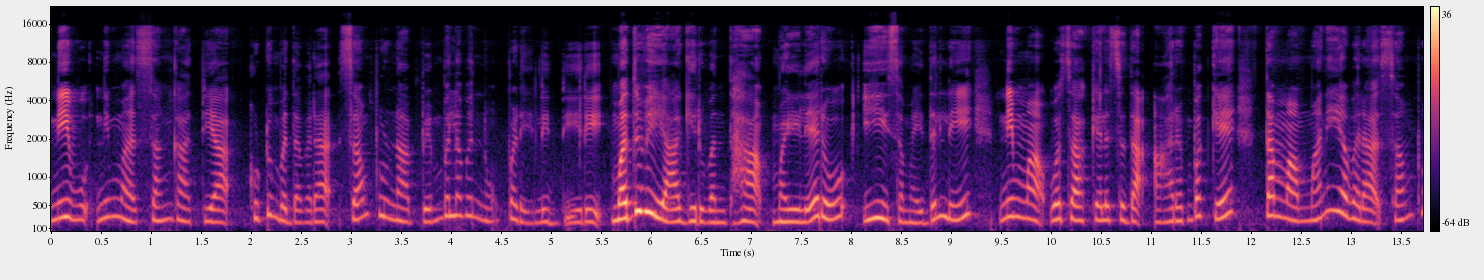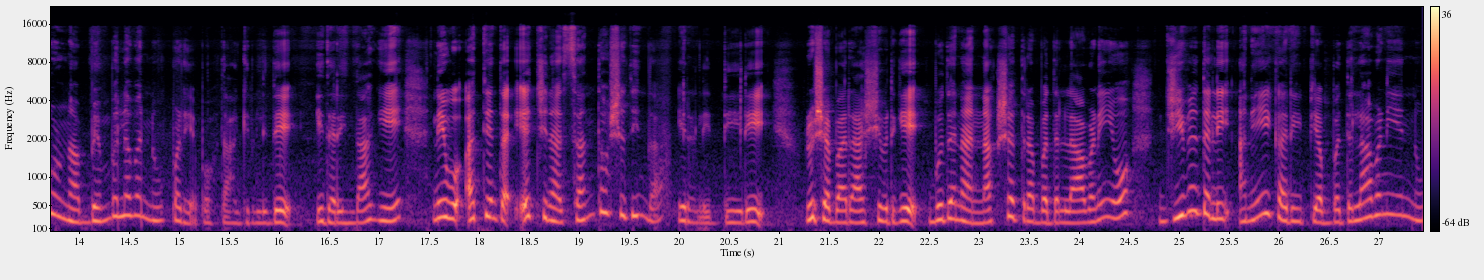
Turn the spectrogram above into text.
ನೀವು ನಿಮ್ಮ ಸಂಗಾತಿಯ ಕುಟುಂಬದವರ ಸಂಪೂರ್ಣ ಬೆಂಬಲವನ್ನು ಪಡೆಯಲಿದ್ದೀರಿ. ಮದುವೆಯಾಗಿರುವಂತಹ ಮಹಿಳೆಯರು ಈ ಸಮಯದಲ್ಲಿ ನಿಮ್ಮ ಹೊಸ ಕೆಲಸದ ಆರಂಭಕ್ಕೆ ತಮ್ಮ ಮನೆಯವರ ಸಂಪೂರ್ಣ ಬೆಂಬಲವನ್ನು ಪಡೆಯಬಹುದಾಗಿರಲಿದೆ. ಇದರಿಂದಾಗಿ ನೀವು ಅತ್ಯಂತ ಹೆಚ್ಚಿನ ಸಂತೋಷದಿಂದ ಇರಲಿದ್ದೀರಿ. ವೃಷಭ ರಾಶಿಯವರಿಗೆ ಬುಧನ ನಕ್ಷತ್ರ ಬದಲಾವಣೆಯು ಜೀವನದಲ್ಲಿ ಅನೇಕ ರೀತಿಯ ಬದಲಾವಣೆಯನ್ನು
